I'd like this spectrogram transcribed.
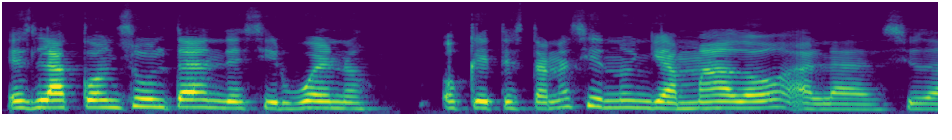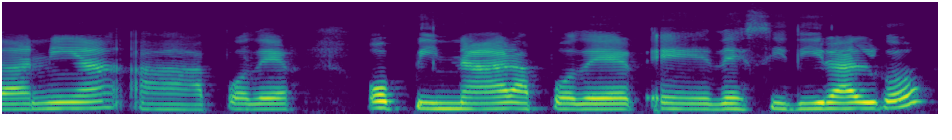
es la consulta en decir, bueno, o que te están haciendo un llamado a la ciudadanía a poder opinar, a poder eh, decidir algo,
